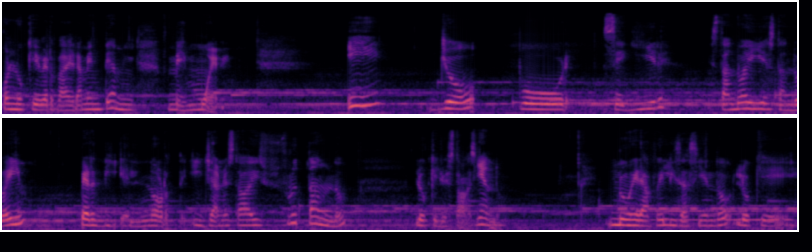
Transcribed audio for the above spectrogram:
Con lo que verdaderamente a mí me mueve. Y yo, por seguir estando ahí, estando ahí, perdí el norte y ya no estaba disfrutando lo que yo estaba haciendo. No era feliz haciendo lo que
